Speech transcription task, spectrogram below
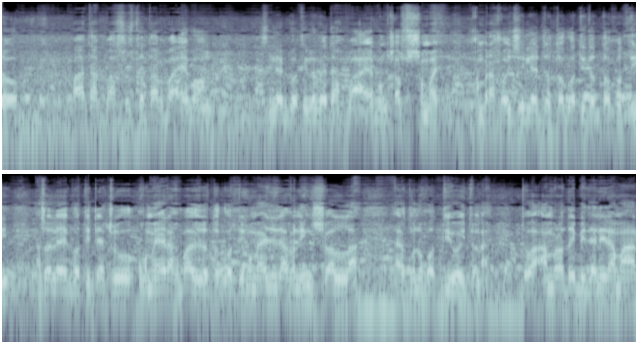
তো বা থাকবা সুস্থ থাকবা এবং সিলেট গতি লোকে থাকবা এবং সব সময় আমরা কই সিলেট যত গতি তত গতি আসলে গতিটা একটু কমিয়ে রাখবা, যত গতি কমিয়ে যদি এখন ইনশাল্লাহ কোনো ক্ষতি হইতো না। তো আমরা তো বিধানী আমার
